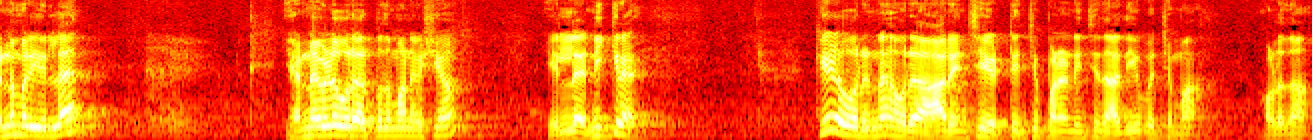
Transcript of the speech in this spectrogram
என்ன மாதிரி இல்லை? என்னை விட ஒரு அற்புதமான விஷயம் இல்லை. நிற்கிறேன் கீழே ஒருனா ஒரு ஆறு இன்ச்சு எட்டு இன்ச்சு பன்னெண்டு இன்ச்சு தான் அதிகபட்சமா? அவ்வளோதான்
